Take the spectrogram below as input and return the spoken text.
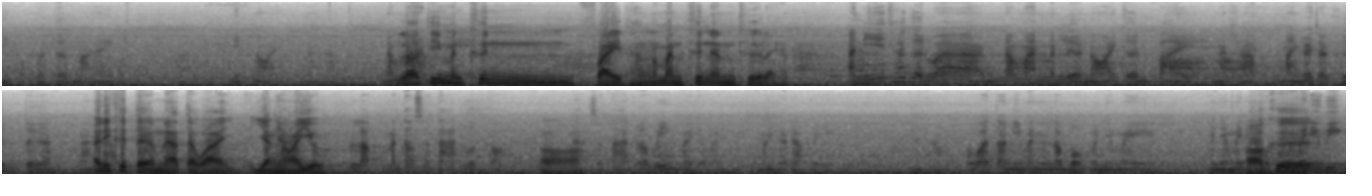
นะครับอันนี้ผมก็เติมมาให้นิดหน่อยนะครับำแล้วที่มันขึ้นไฟถังน้ำมันขึ้นอันนั้นคืออะไรครับ อันนี้ถ้าเกิดว่าน้ำมันมันเหลือน้อยเกินไปนะครับ มันก็จะขึ้นเตือนะรับอันนี้คือเติมแล้วแต่ว่ายังน้อยอยู่ เรามันต้องสตาร์ทรถก่อนอ๋อะสตาร์ทเราวิ่งไปเดี๋ยวมันมันก็ดับไปเองนะครับเพราะว่าตอนนี้มันระบบมันยังไม่มันยังไม่อ๋อผมคือ ไม่ได้วิ่ง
